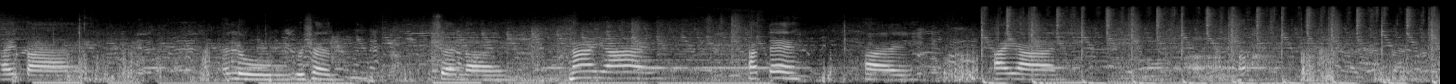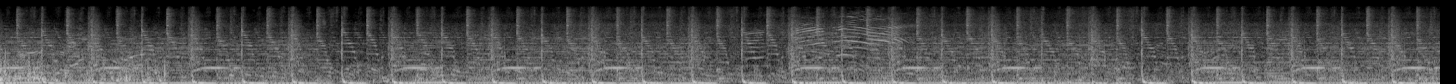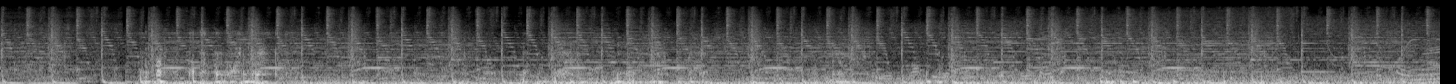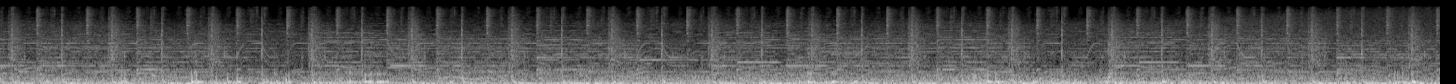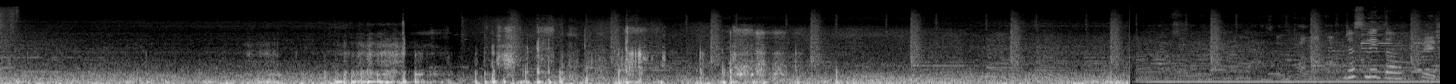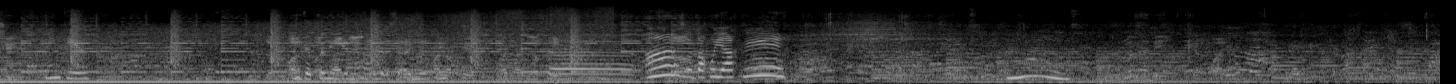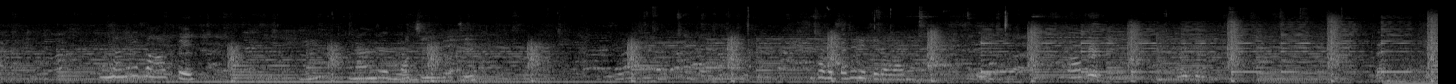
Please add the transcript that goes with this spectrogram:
Hi, Pat. Hello, Rochelle. Rochelle, hi. Nay, hi. Ate. Hi. Hi, Han. Just laki. Mm. ate. Hmm, 100 lang. Mochi, mochi. Sorry, pwede nitirawan. Oh. Eh,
